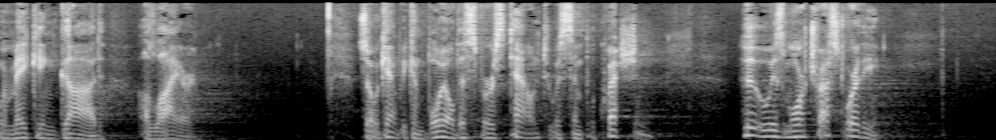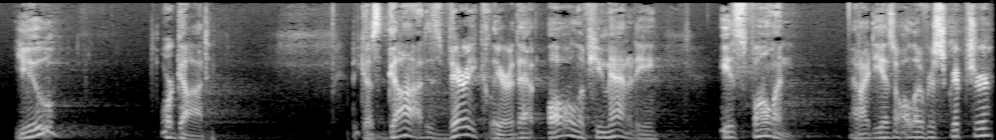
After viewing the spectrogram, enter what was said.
we're making God a liar. So again, we can boil this verse down to a simple question Who is more trustworthy? You or God? Because God is very clear that all of humanity is fallen. That idea is all over Scripture.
